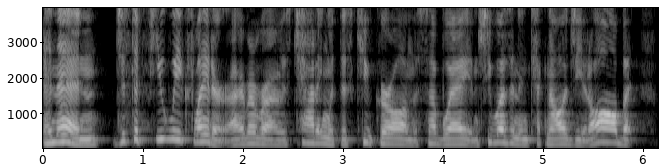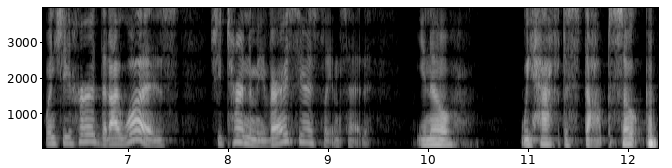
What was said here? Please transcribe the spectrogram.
and then, just a few weeks later, I remember I was chatting with this cute girl on the subway, and she wasn't in technology at all, but when she heard that I was, she turned to me very seriously and said, You know, we have to stop SOPA.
